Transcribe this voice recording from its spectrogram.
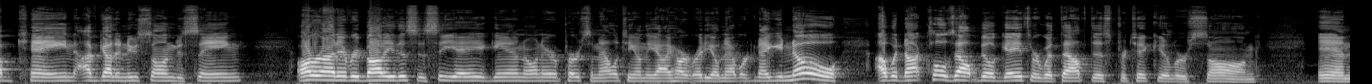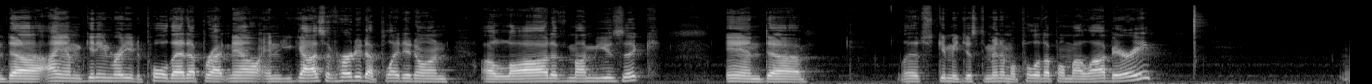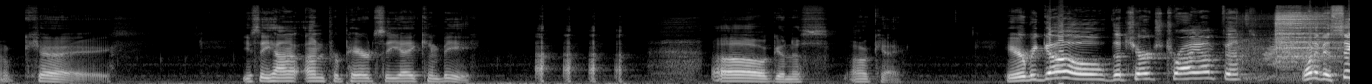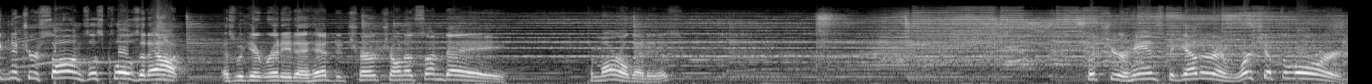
Bob Kane. I've got a new song to sing. All right, everybody, this is CA again, on air personality on the iHeartRadio network. Now, you know, I would not close out Bill Gaither without this particular song. And uh, I am getting ready to pull that up right now. And you guys have heard it. I played it on a lot of my music. And uh, let's give me just a minute. I'm going to pull it up on my library. Okay. You see how unprepared CA can be. oh, goodness. Okay. Here we go. The Church Triumphant. One of his signature songs. Let's close it out as we get ready to head to church on a Sunday. Tomorrow, that is. Put your hands together and worship the Lord.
